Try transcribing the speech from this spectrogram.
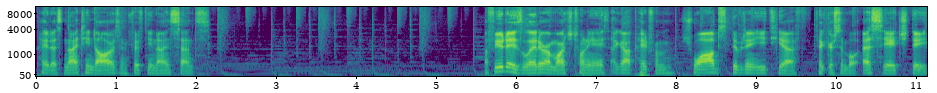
paid us $19.59. A few days later on March 28th, I got paid from Schwab's dividend ETF, ticker symbol SCHD.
